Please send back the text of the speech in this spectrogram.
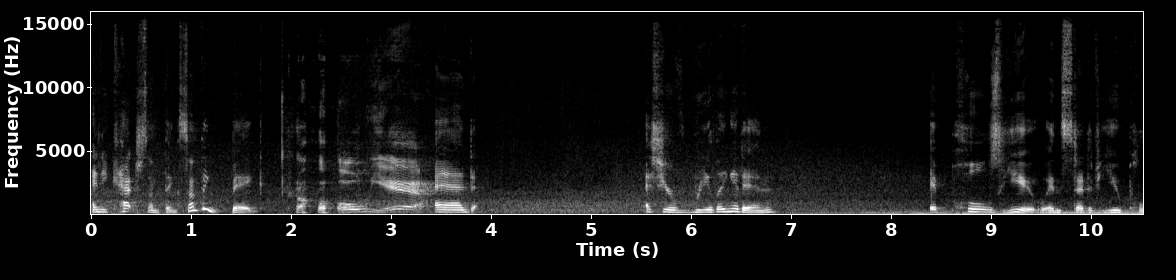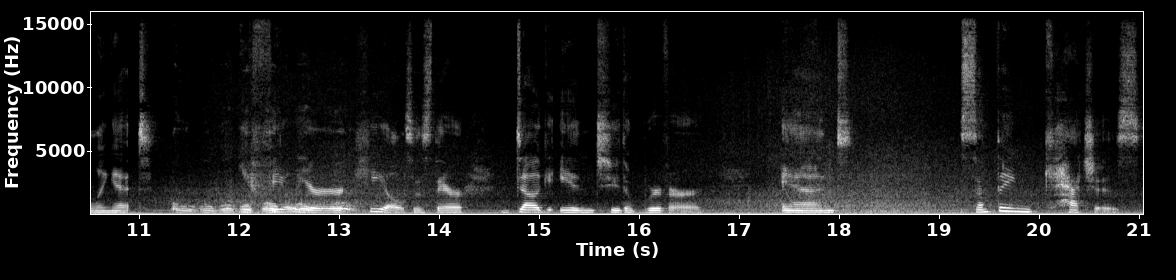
and you catch something, something big. Oh, yeah. And as you're reeling it in, it pulls you instead of you pulling it. Oh, You feel your heels as they're dug into the river, and something catches.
